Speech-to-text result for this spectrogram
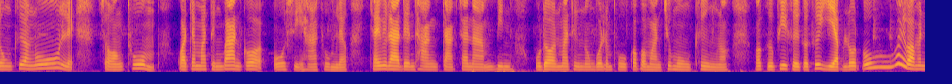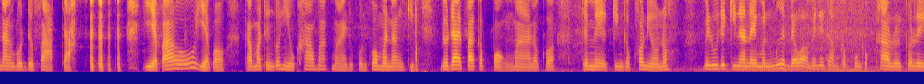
ลงเครื่องนู้นแหละสองทุ่มกว่าจะมาถึงบ้านก็โอสี่ห้าทุ่มแล้ว ใช้เวลาเดินทางจากสนามบิน อุดรมาถึงหนองบัวลำพูก็ประมาณชั่วโมงครึ่งเนาะก็คือพี่เคยก็คือเหยียบรถโอ้ยว่ามันนั่งรถเดอฟาดจ้ะเหยียบเอาเหยียบเอากลับมาถึงก็หิวข้าวมากมาย ทุกคนก็มานั่งกิน เบลได้ปลากระป๋องมา แล้วก็จะมากินกับข้าวเหนียวเนาะไม่รู้จะกินอะไรมันมืดแล้วอะไม่ได้ทำกับพงกับข้าวเลยก็เลย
